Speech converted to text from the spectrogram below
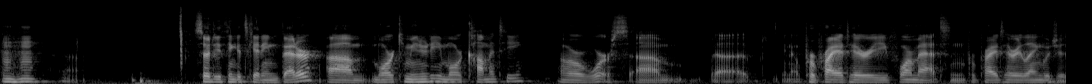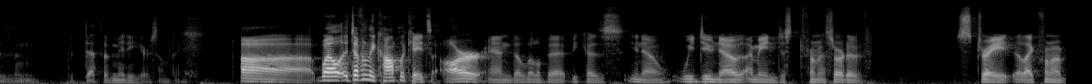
hmm So, do you think it's getting better, um, more community, more comity, or worse? Um, uh, you know, proprietary formats and proprietary languages, and the death of MIDI or something. Uh, well, it definitely complicates our end a little bit because you know we do know. I mean, just from a sort of straight, like from a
